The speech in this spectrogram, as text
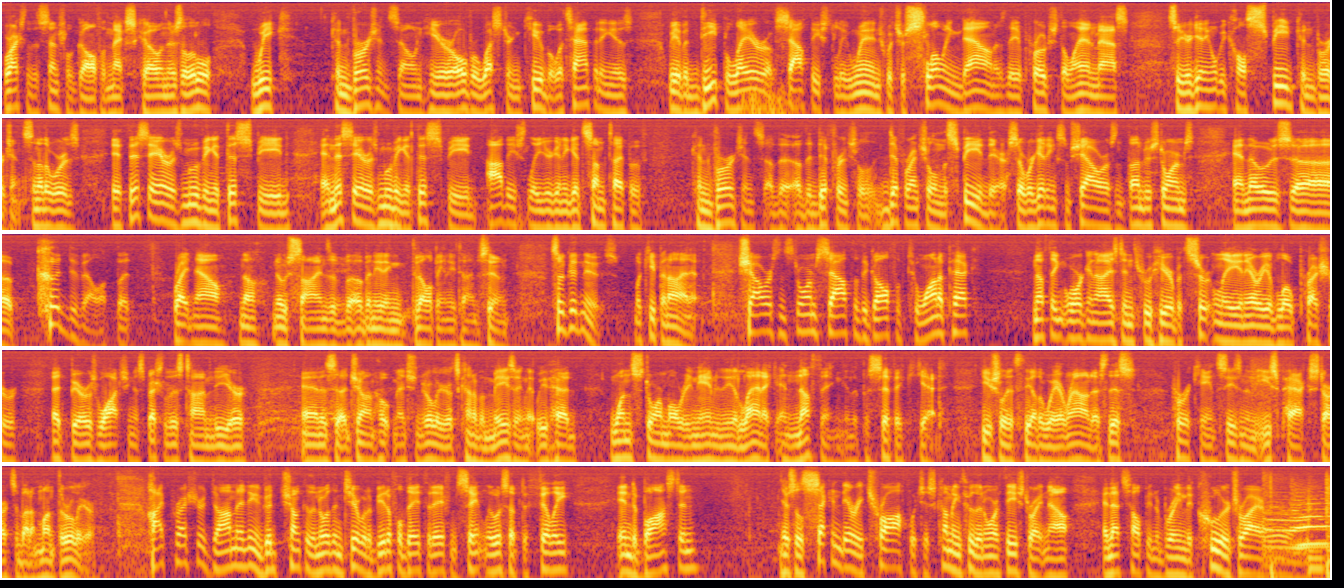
or actually the central Gulf of Mexico, and there's a little weak convergence zone here over western Cuba. What's happening is we have a deep layer of southeasterly winds which are slowing down as they approach the landmass. So you're getting what we call speed convergence. In other words, if this air is moving at this speed and this air is moving at this speed, obviously you're going to get some type of convergence of the of the differential differential in the speed there. So we're getting some showers and thunderstorms, and those uh, could develop, but right now, no no signs of, of anything developing anytime soon. So good news. We'll keep an eye on it. Showers and storms south of the Gulf of Tehuantepec. Nothing organized in through here, but certainly an area of low pressure that bears watching, especially this time of the year. And as uh, John Hope mentioned earlier, it's kind of amazing that we've had one storm already named in the Atlantic and nothing in the Pacific yet. Usually it's the other way around as this hurricane season in the East Pac starts about a month earlier. High pressure dominating a good chunk of the northern tier. What a beautiful day today from St. Louis up to Philly into Boston. There's a secondary trough which is coming through the northeast right now, and that's helping to bring the cooler, drier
